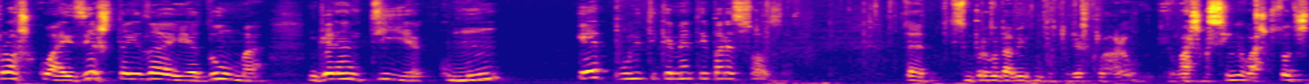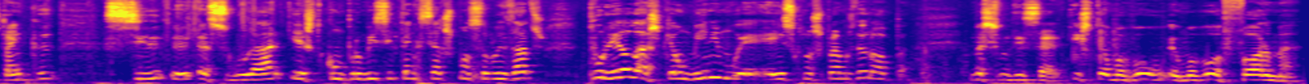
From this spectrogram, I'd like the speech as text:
para os quais esta ideia de uma garantia comum é politicamente embaraçosa. Uh, se me perguntar bem como português, claro, eu acho que sim, eu acho que todos têm que se uh, assegurar este compromisso e têm que ser responsabilizados por ele, acho que é o mínimo, é, é, isso que nós esperamos da Europa. Mas se me disser, isto é uma, boa, é uma boa forma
